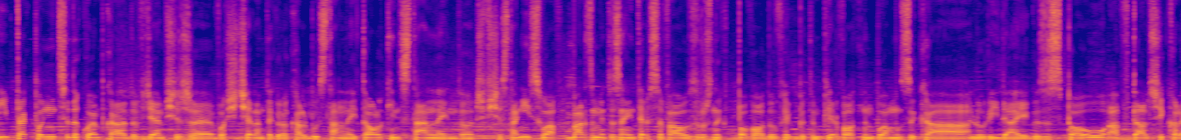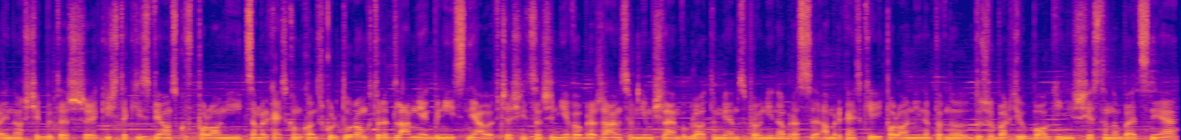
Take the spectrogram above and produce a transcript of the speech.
I tak po nic do kłębka dowiedziałem się, że właścicielem tego lokalu był Stanley Tolkien. Stanley to oczywiście Stanisław. Bardzo mnie to zainteresowało z różnych powodów. Jakby tym pierwotnym była muzyka Lurida i jego zespołu, a w dalszej kolejności jakby też jakiś taki związków Polonii z amerykańską kontrkulturą, które dla mnie jakby nie istniały wcześniej. Znaczy nie wyobrażałem sobie, nie myślałem w ogóle o tym, miałem zupełnie inny obraz amerykańskiej Polonii, na pewno dużo bardziej ubogi niż jest on obecnie.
